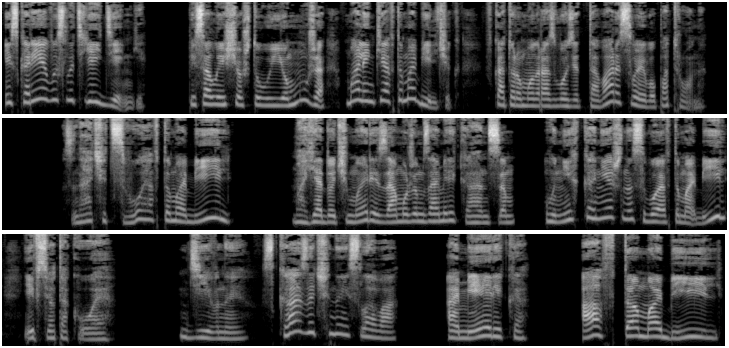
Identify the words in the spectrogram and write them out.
и скорее выслать ей деньги. Писала еще, что у ее мужа маленький автомобильчик, в котором он развозит товары своего патрона. Значит, свой автомобиль. Моя дочь Мэри замужем за американцем. У них, конечно, свой автомобиль и все такое. Дивные, сказочные слова. Америка, автомобиль.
